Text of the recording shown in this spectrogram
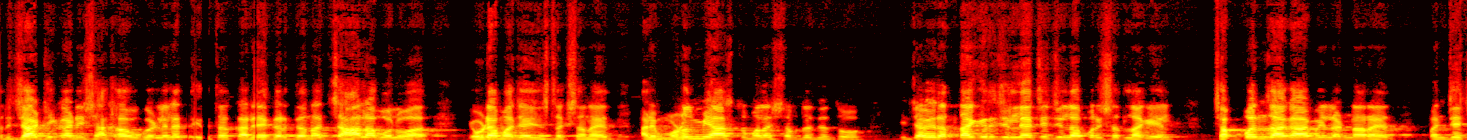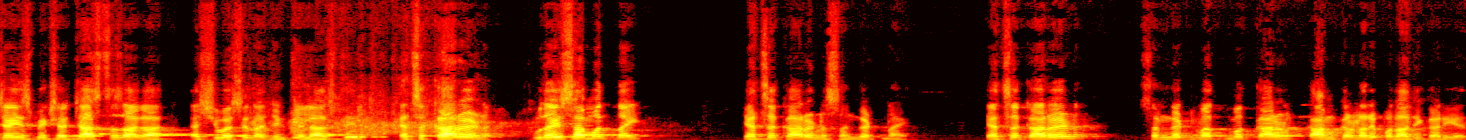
तर ज्या ठिकाणी शाखा उघडलेल्या तिथं कार्यकर्त्यांना चहाला बोलवा एवढ्या माझ्या इन्स्ट्रक्शन आहेत. आणि म्हणून मी आज तुम्हाला शब्द देतो की ज्यावेळी रत्नागिरी जिल्ह्याची जिल्हा परिषद लागेल छप्पन जागा आम्ही लढणार आहेत. पंचेचाळीसपेक्षा जास्त जागा त्या शिवसेना जिंकलेल्या असतील. याचं कारण उदय सामंत नाही. याचं कारण संघटना आहे याचं कारण संघटनात्मक कारण काम करणारे पदाधिकारी आहेत.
